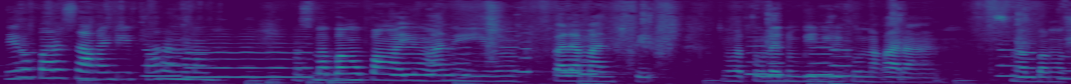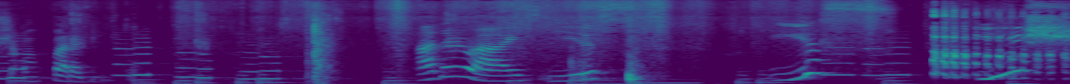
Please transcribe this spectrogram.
Pero para sa akin, di para naman mas mabango pa nga yung ano eh, yung kalamansi. Yung katulad ng binili ko nakaraan. Mas mabango siya para dito. Otherwise is is ish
